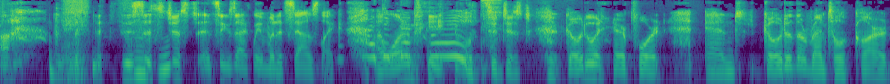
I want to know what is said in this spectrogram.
Uh, this is just it's exactly what it sounds like. I, think want to be able to just go to an airport and go to the rental car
